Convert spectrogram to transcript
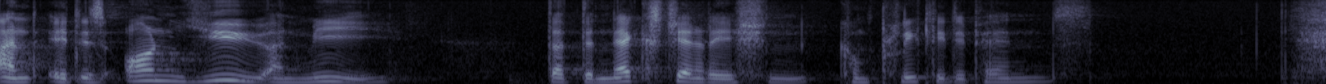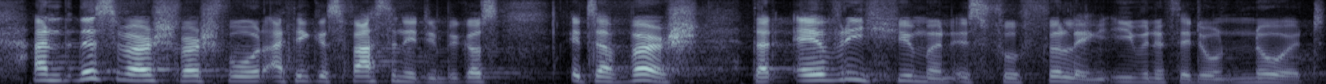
and it is on you and me that the next generation completely depends. And this verse, verse 4, I think is fascinating because it's a verse that every human is fulfilling, even if they don't know it.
